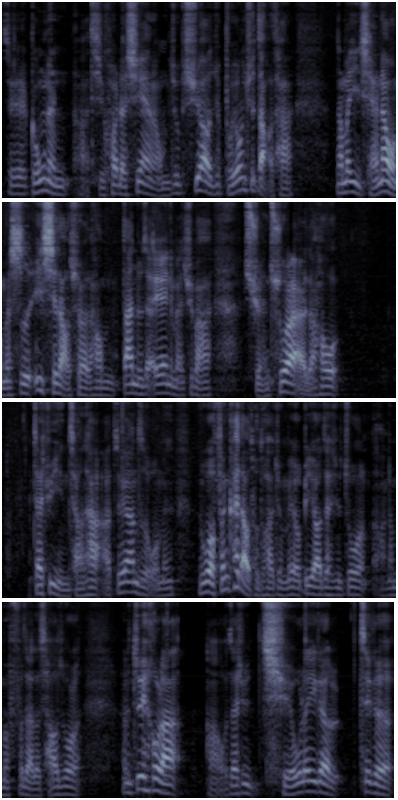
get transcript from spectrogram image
这些功能啊体块的线，我们就需要就不用去导它。那么以前呢，我们是一起导出来，然后我们单独在 AI 里面去把它选出来，然后再去隐藏它啊。这样子我们如果分开导图的话，就没有必要再去做啊那么复杂的操作了。那么最后呢啊，我再去求了一个这个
